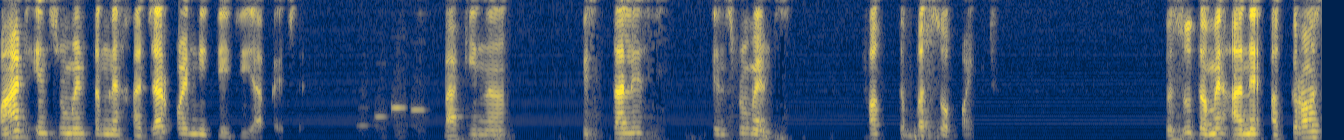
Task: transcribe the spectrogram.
પાંચ ઇન્સ્ટ્રુમેન્ટ તમને હજાર પોઈન્ટની તેજી આપે છે. બાકીના પિસ્તાલીસ ઇન્સ્ટ્રુમેન્ટ્સ ફક્ત બસો પોઈન્ટ તો શું તમે આને અક્રોસ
